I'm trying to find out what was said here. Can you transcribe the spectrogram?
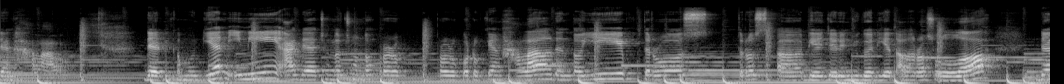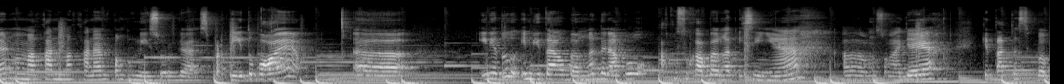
dan halal. Dan kemudian ini ada contoh-contoh produk produk-produk yang halal dan toyib terus terus uh, diajarin juga diet ala Rasulullah dan memakan makanan penghuni surga seperti itu pokoknya uh, ini tuh in detail banget dan aku aku suka banget isinya uh, langsung aja ya kita ke sebab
